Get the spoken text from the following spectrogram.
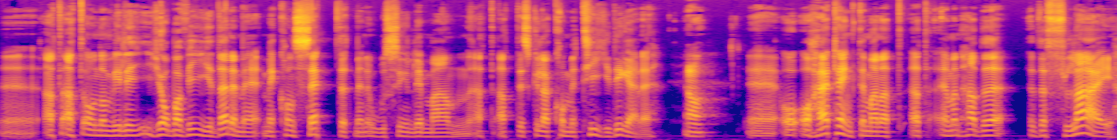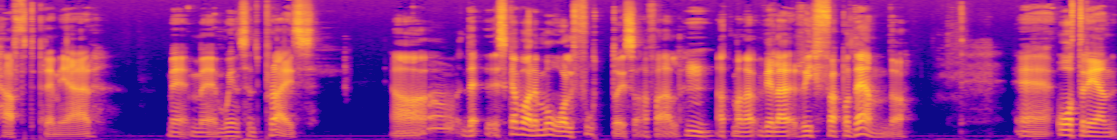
Eh, Att, att om de ville jobba vidare med, med konceptet med en osynlig man, att, att det skulle ha kommit tidigare. Ja. Eh, och, och här tänkte man att, att ja, men hade The Fly haft premiär med, med Vincent Price. Ja, det, det ska vara målfoto i sådana fall. Mm. Att man har velat riffa på den då. Eh, återigen,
